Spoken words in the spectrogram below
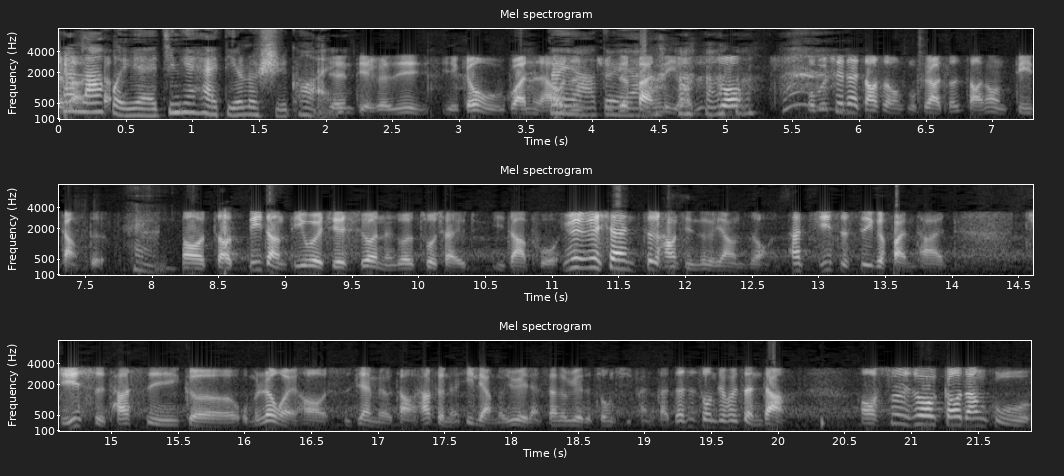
是。它拉回耶，今天还跌了十块。今天跌可是也跟我无关的，然后是举个范例哦，就是说 我们现在找什么股票，都是找那种低档的，哦，找低档低位接，希望能够做起来一大波。因为因为现在这个行情这个样子哦，它即使是一个反弹，即使它是一个我们认为哈时间还没有到，它可能一两个月、两三个月的中期反弹，但是中间会震荡哦，所以说高档股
